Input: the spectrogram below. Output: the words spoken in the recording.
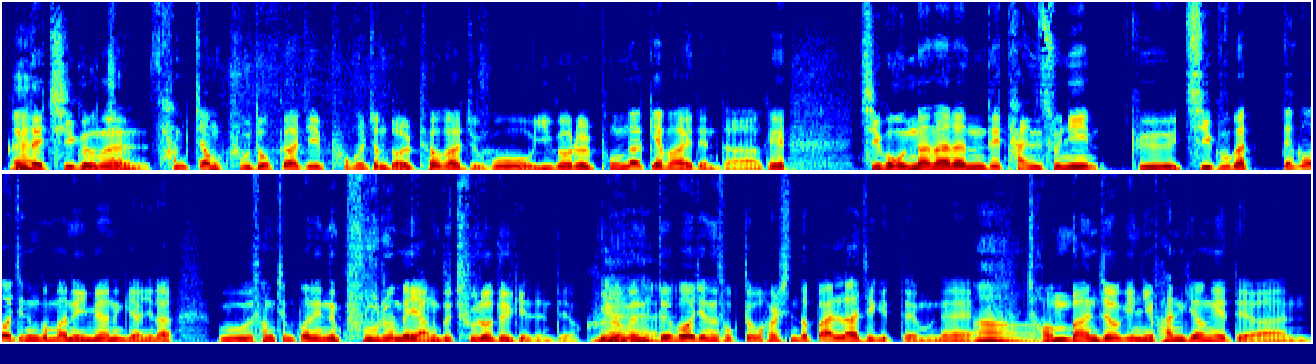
근데 예, 지금은 3.9도까지 폭을 좀 넓혀 가지고 이거를 폭넓게 봐야 된다. 그 지구 온난화라는 데 단순히 그 지구가 뜨거워지는 것만 의미하는 게 아니라 그 성층권에 있는 구름의 양도 줄어들게 된대요. 그러면 예. 뜨거워지는 속도가 훨씬 더 빨라지기 때문에 어. 전반적인 이 환경에 대한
